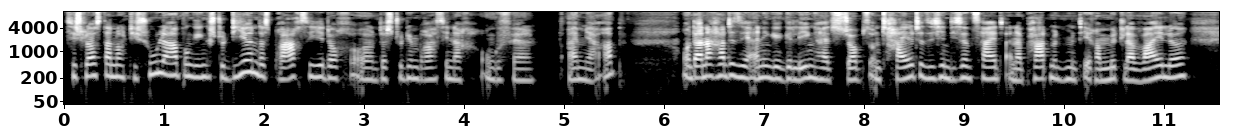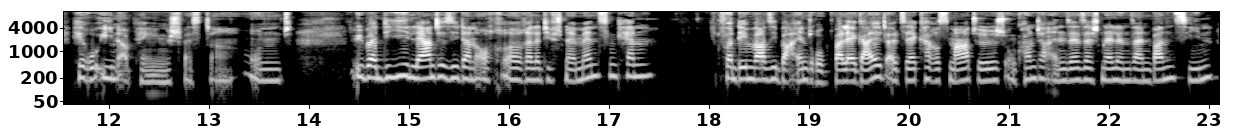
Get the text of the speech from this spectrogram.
Sie schloss dann noch die Schule ab und ging studieren. Das brach sie jedoch, äh, das Studium brach sie nach ungefähr einem Jahr ab. Und danach hatte sie einige Gelegenheitsjobs und teilte sich in dieser Zeit ein Apartment mit ihrer mittlerweile heroinabhängigen Schwester. Und über die lernte sie dann auch äh, relativ schnell Manson kennen. Von dem war sie beeindruckt, weil er galt als sehr charismatisch und konnte einen sehr, sehr schnell in seinen Bann ziehen.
